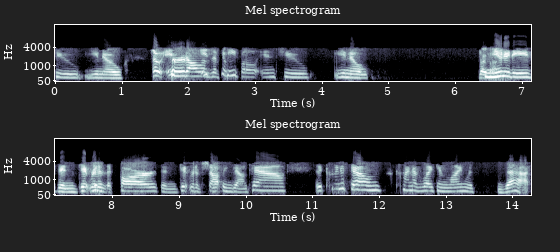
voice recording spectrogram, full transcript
to, you know, so herd all of the people into, you know, robots. communities and get rid of the cars and get rid of shopping downtown. It kind of sounds kind of like in line with that.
